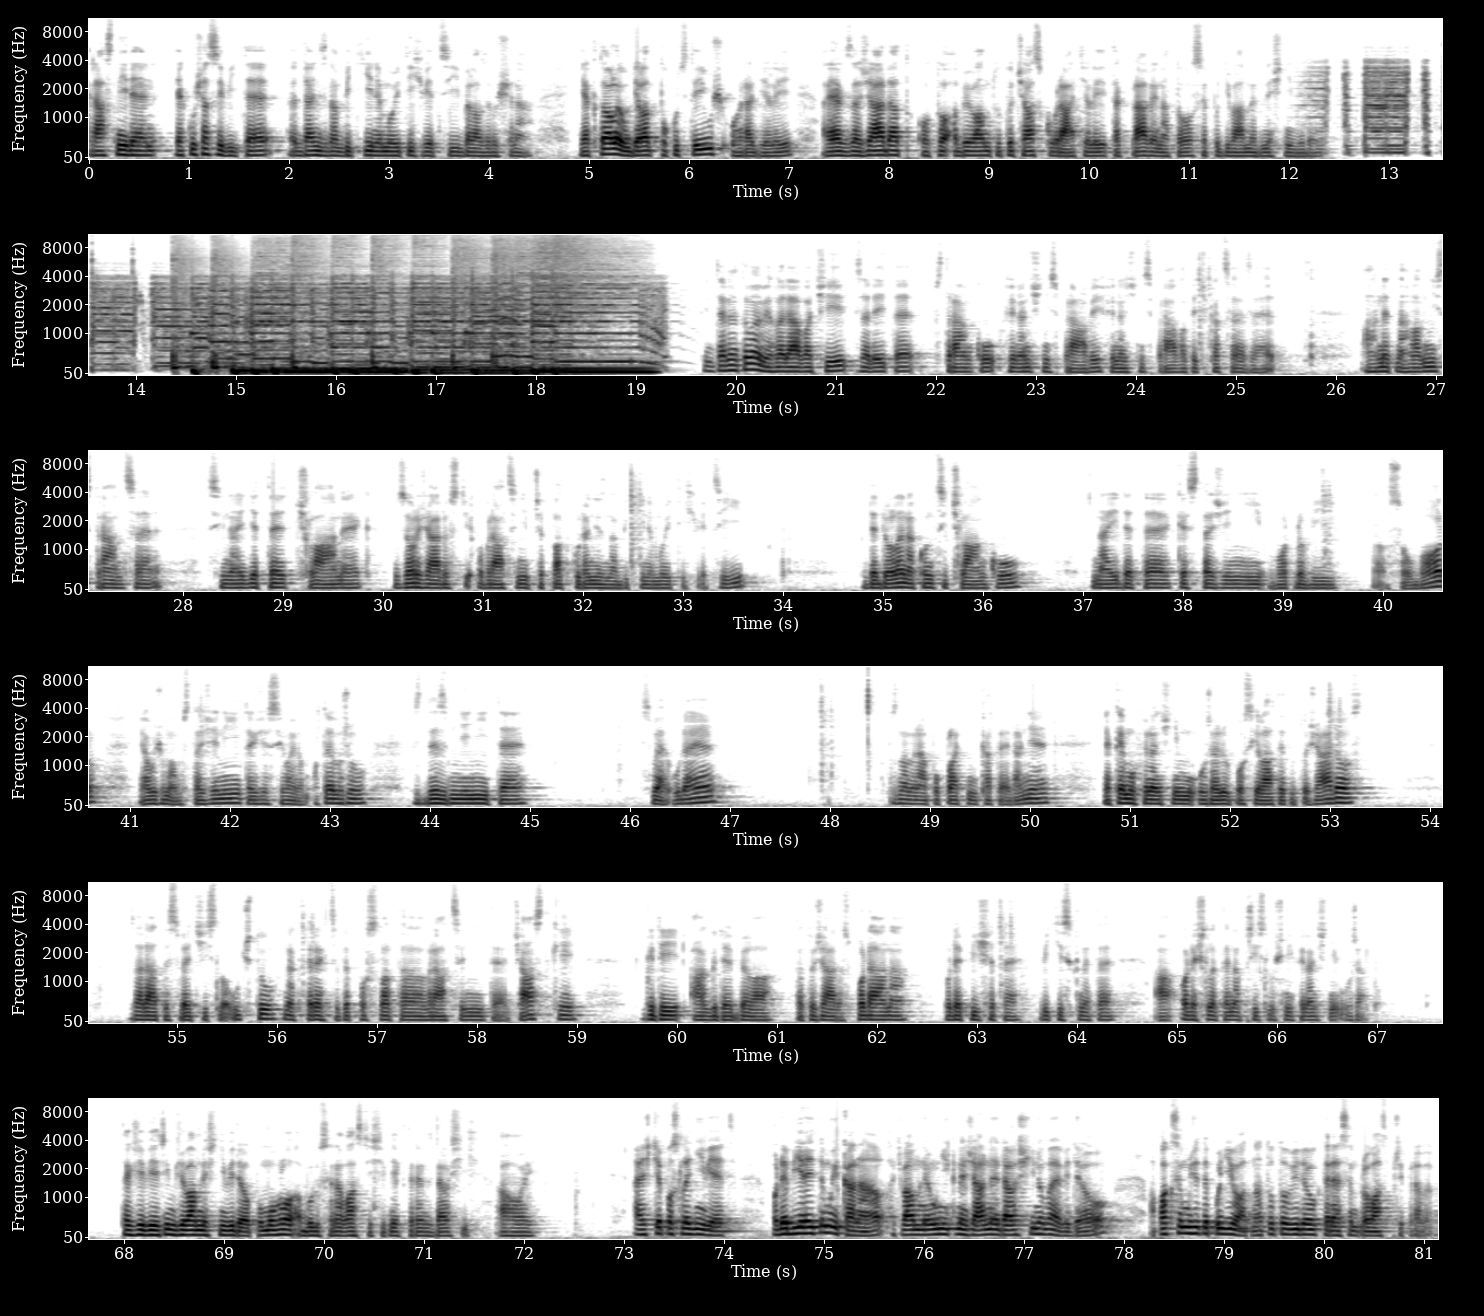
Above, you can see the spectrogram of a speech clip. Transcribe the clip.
Krásný den. Jak už asi víte, daň z nabití nemovitých věcí byla zrušena. Jak to ale udělat, pokud jste ji už uhradili a jak zažádat o to, aby vám tuto částku vrátili, tak právě na to se podíváme v dnešním videu. V internetovém vyhledávači zadejte stránku finanční zprávy finančníspráva.cz a hned na hlavní stránce si najděte článek Vzor žádosti o vrácení přeplatku daně z nabití nemovitých věcí, kde dole na konci článku najdete ke stažení Wordový e, soubor. Já už ho mám stažený, takže si ho jenom otevřu. Zde změníte své údaje, to znamená poplatníka té daně, jakému finančnímu úřadu posíláte tuto žádost, zadáte své číslo účtu, na které chcete poslat eh, vrácení té částky, kdy a kde byla tato žádost podána, podepíšete, vytisknete a odešlete na příslušný finanční úřad. Takže věřím, že vám dnešní video pomohlo a budu se na vás těšit v některém z dalších. Ahoj. A ještě poslední věc. Odebírejte můj kanál, ať vám neunikne žádné další nové video a pak se můžete podívat na toto video, které jsem pro vás připravil.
